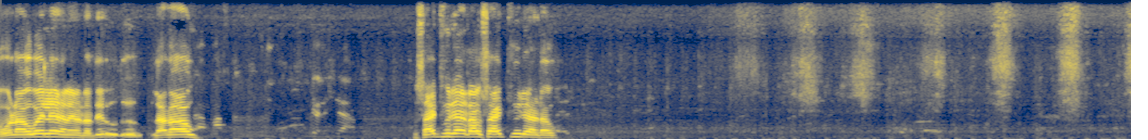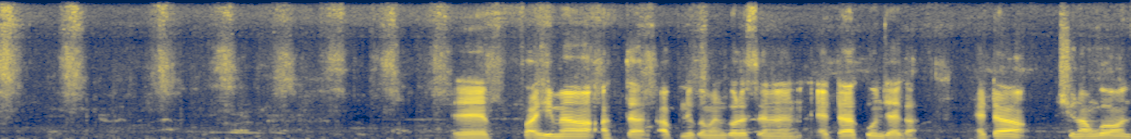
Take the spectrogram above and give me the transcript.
ওটা মোবাইল এখানে ওটা দেও লাগাও। সাইড ফিরে আটাও, সাইড ফিরে আটাও। ফাহিমা আক্তার, আপনি কমেন্ট করেছেন, এটা কোন জায়গা? এটা সুনামগঞ্জ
